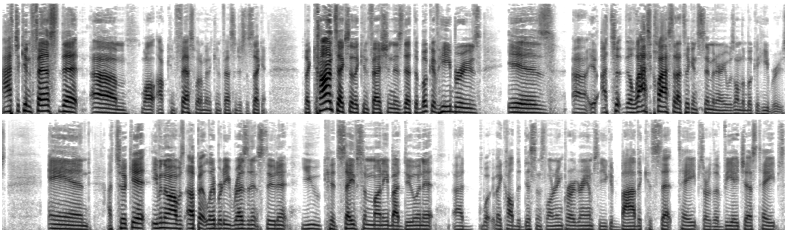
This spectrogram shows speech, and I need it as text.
I have to confess that, um, well, I'll confess what I'm going to confess in just a second. The context of the confession is that the book of Hebrews is. Uh, I took the last class that I took in seminary was on the book of Hebrews, and I took it, even though I was up at Liberty, resident student, you could save some money by doing it. Uh, what they called the distance learning program. So you could buy the cassette tapes or the VHS tapes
